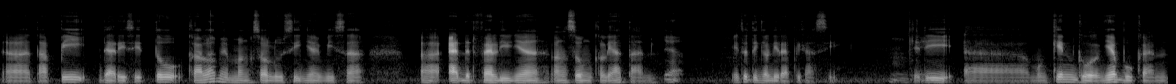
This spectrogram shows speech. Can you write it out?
Uh, tapi dari situ kalau memang solusinya bisa uh, added value-nya langsung kelihatan, ya itu tinggal direplikasi. Oke. Jadi uh, mungkin goalnya bukan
